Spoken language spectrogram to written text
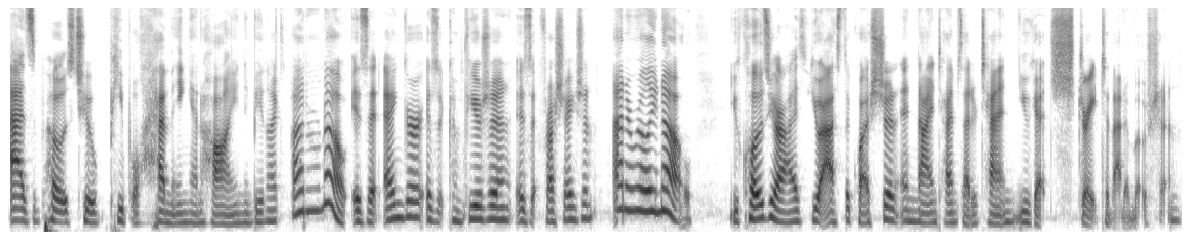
as opposed to people hemming and hawing and being like, I don't know. Is it anger? Is it confusion? Is it frustration? I don't really know. You close your eyes, you ask the question, and nine times out of 10, you get straight to that emotion.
